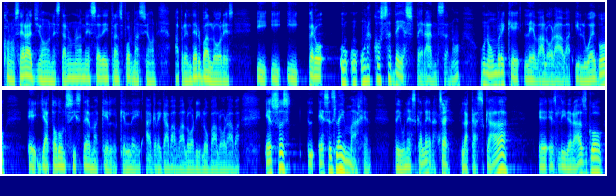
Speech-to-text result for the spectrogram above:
conocer a John, estar en una mesa de transformación, aprender valores, y, y, y- pero una cosa de esperanza, ¿no? Un hombre que le valoraba y luego eh, ya todo un sistema que, que le agregaba valor y lo valoraba. Eso es, esa es la imagen de una escalera. Sí. La cascada eh, es liderazgo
